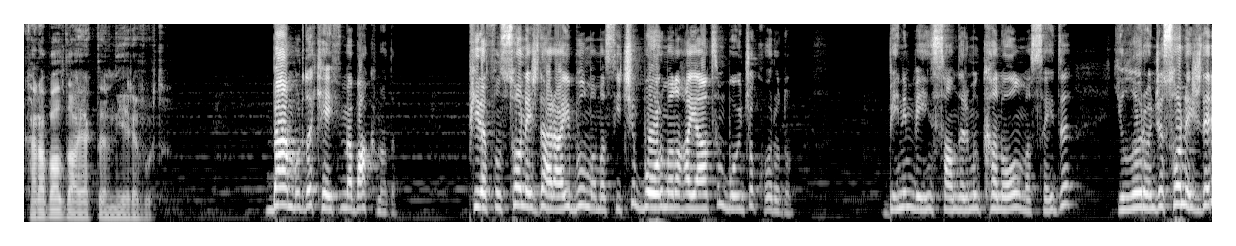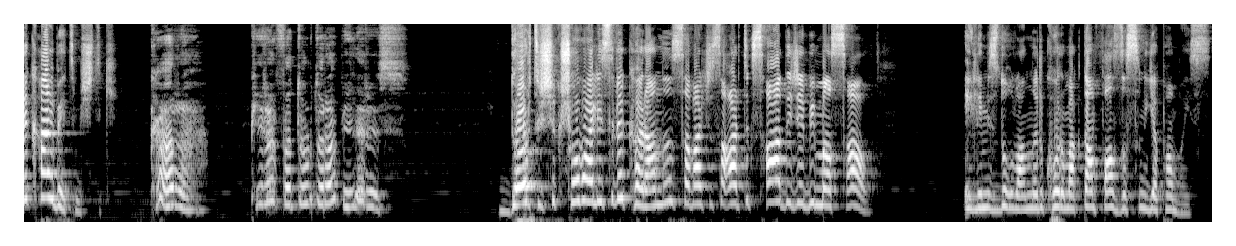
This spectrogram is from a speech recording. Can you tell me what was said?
Karabal da ayaklarını yere vurdu. Ben burada keyfime bakmadım. Piraf'ın son ejderhayı bulmaması için bu ormanı hayatım boyunca korudum. Benim ve insanlarımın kanı olmasaydı yıllar önce son ejderi kaybetmiştik. Kara, Piraf'ı durdurabiliriz. Dört ışık şövalyesi ve karanlığın savaşçısı artık sadece bir masal. Elimizde olanları korumaktan fazlasını yapamayız.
